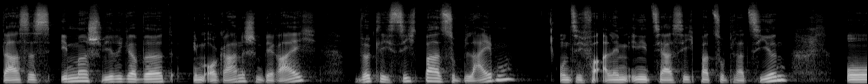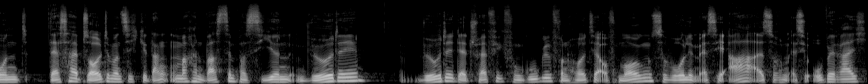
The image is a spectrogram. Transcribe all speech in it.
dass es immer schwieriger wird im organischen Bereich, wirklich sichtbar zu bleiben und sich vor allem initial sichtbar zu platzieren. Und deshalb sollte man sich Gedanken machen, was denn passieren würde, würde der Traffic von Google von heute auf morgen sowohl im SEA als auch im SEO-Bereich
